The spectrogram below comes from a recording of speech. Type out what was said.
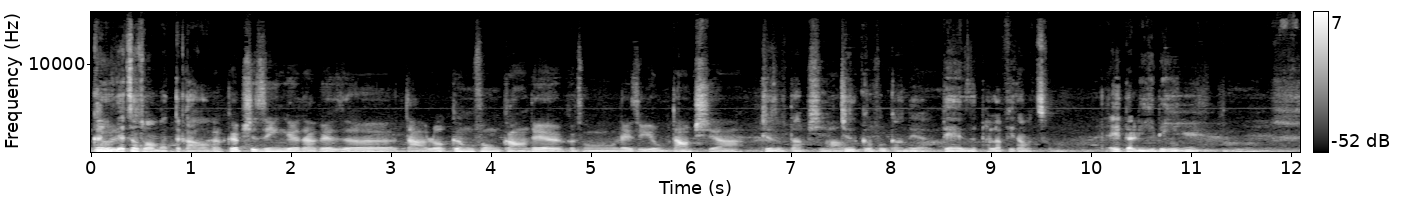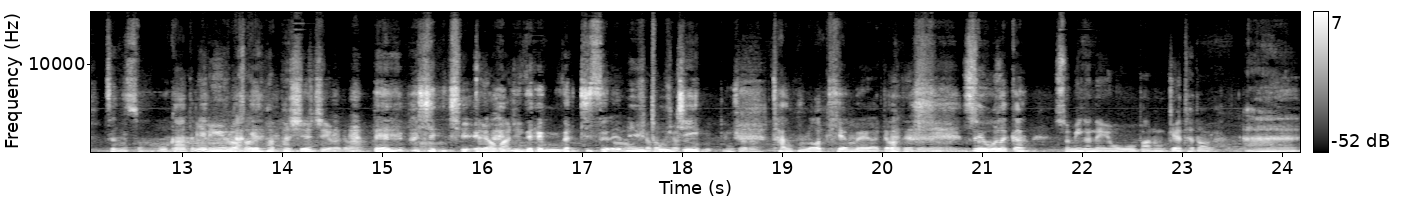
跟现在郑爽勿搭界哦。呃，搿片子应该大概是大陆跟风港台的搿种类似于武打片啊，就是武打片，就是跟风港台的，但是拍了非常勿错。还有得李玲玉、郑爽，我讲迭李玲玉老早是拍拍《西游记》个对伐？对，拍戏剧，对妖怪现在五十几岁了，哦女晓得我晓得途经我晓得，唱歌老甜美个，对伐？对对对对所以我辣讲，说明搿内容我帮侬 get 到了。哎，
